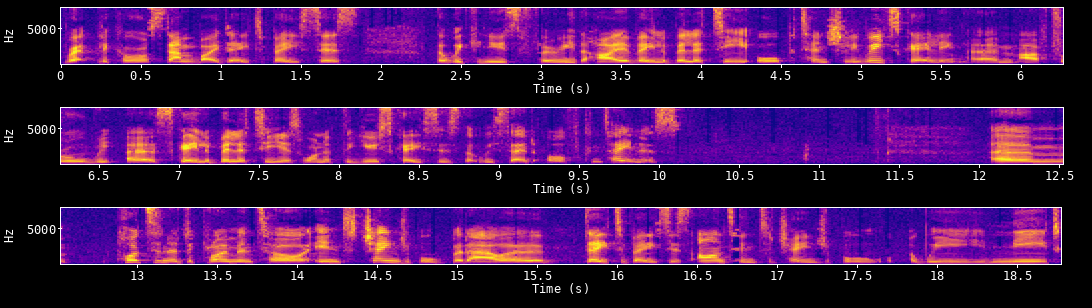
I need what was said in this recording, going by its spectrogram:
replica or standby databases that we can use for either high availability or potentially rescaling. Um, after all, uh, scalability is one of the use cases that we said of containers. Um, pods in a deployment are interchangeable, but our databases aren't interchangeable. We need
